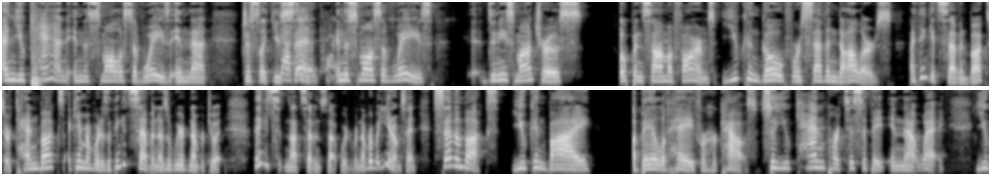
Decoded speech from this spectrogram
And you can in the smallest of ways, in that, just like you That's said, in the smallest of ways, eh, Denise Montrose opened Sama Farms. You can go for $7. I think it's seven bucks or ten bucks. I can't remember what it is. I think it's seven. There's a weird number to it. I think it's not seven. It's that weird of a number, but you know what I'm saying. Seven bucks. You can buy a bale of hay for her cows. So you can participate in that way. You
